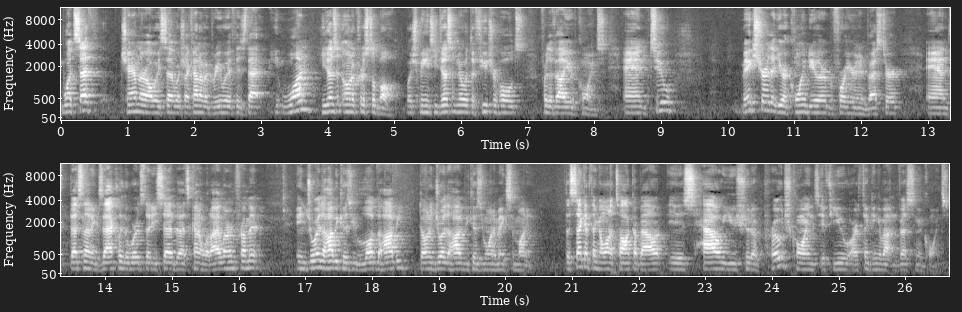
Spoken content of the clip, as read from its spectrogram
what Seth Chandler always said, which I kind of agree with, is that he, one, he doesn't own a crystal ball, which means he doesn't know what the future holds for the value of coins. And two, make sure that you're a coin dealer before you're an investor. And that's not exactly the words that he said, but that's kind of what I learned from it. Enjoy the hobby because you love the hobby. Don't enjoy the hobby because you want to make some money. The second thing I want to talk about is how you should approach coins if you are thinking about investing in coins.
